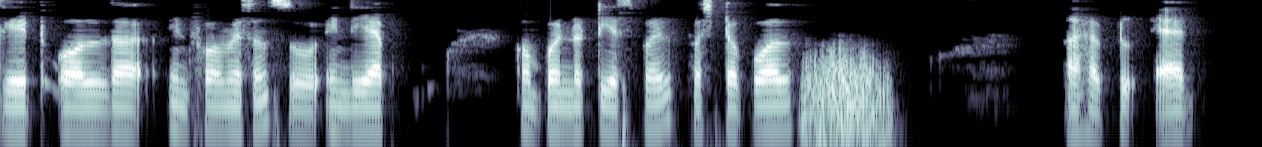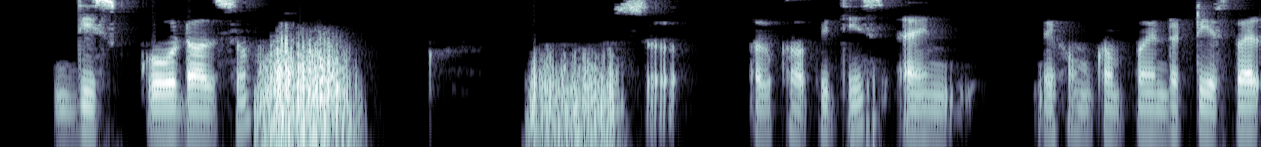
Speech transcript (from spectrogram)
get all the information. So in the app component.ts file. First of all I have to add this code also. So I'll copy this and the home component.ts file.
